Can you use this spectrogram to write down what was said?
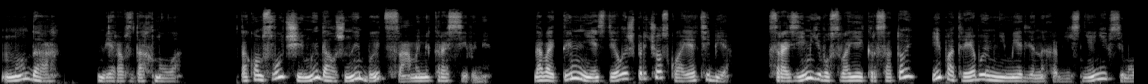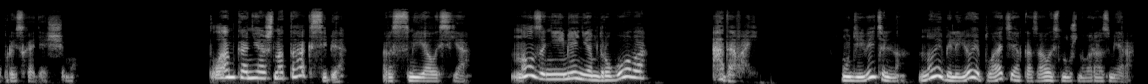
Ну да, Вера вздохнула. В таком случае мы должны быть самыми красивыми. Давай ты мне сделаешь прическу, а я тебе. Сразим его своей красотой и потребуем немедленных объяснений всему происходящему. План, конечно, так себе, рассмеялась я. Но за неимением другого... А давай. Удивительно, но и белье, и платье оказалось нужного размера.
